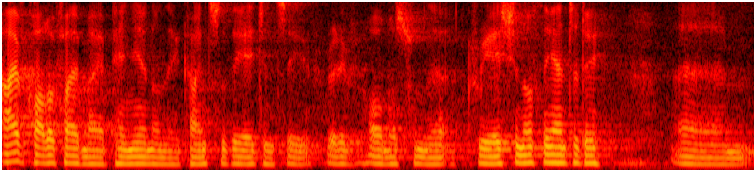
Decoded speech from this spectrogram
I've qualified my opinion on the accounts of the agency really almost from the creation of the entity. Um,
